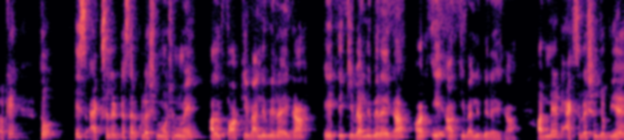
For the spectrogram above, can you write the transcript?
okay तो इस एक्सेलरेटेड सर्कुलर मोशन में अल्फ़ा की वैल्यू भी रहेगा ए टी की वैल्यू भी रहेगा और ए आर की वैल्यू भी रहेगा। और नेट एक्सेलरेशन जो भी है,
